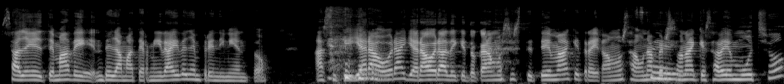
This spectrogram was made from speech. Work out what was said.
sale el tema de, la maternidad y del emprendimiento. Así que ya era hora, ya era hora de que tocáramos este tema, que traigamos a una persona que sabe mucho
